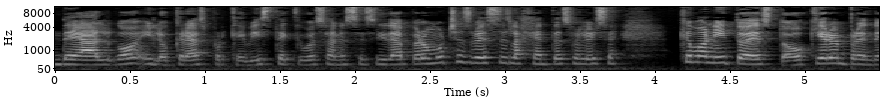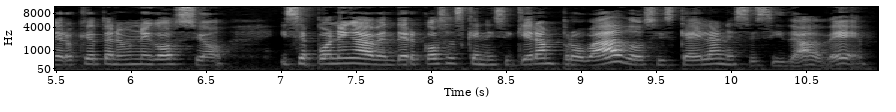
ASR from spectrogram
de algo y lo creas porque viste que hubo esa necesidad, pero muchas veces la gente solo dice, qué bonito esto, o quiero emprender, o quiero tener un negocio, y se ponen a vender cosas que ni siquiera han probado, si es que hay la necesidad de.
